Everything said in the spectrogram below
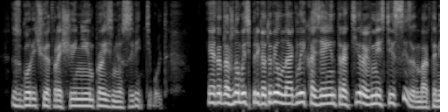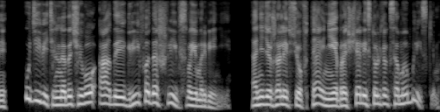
— с горечью и отвращением произнес Звентибульт. «Это, должно быть, приготовил наглый хозяин трактира вместе с Изенбартами. Удивительно, до чего Ада и Грифа дошли в своем рвении. Они держали все в тайне и обращались только к самым близким,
